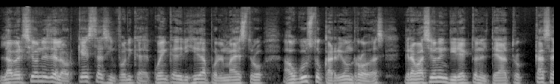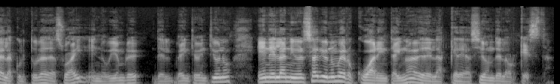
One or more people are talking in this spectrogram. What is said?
La versión es de la Orquesta Sinfónica de Cuenca dirigida por el maestro Augusto Carrión Rodas, grabación en directo en el Teatro Casa de la Cultura de Azuay en noviembre del 2021, en el aniversario número 49 de la creación de la orquesta.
